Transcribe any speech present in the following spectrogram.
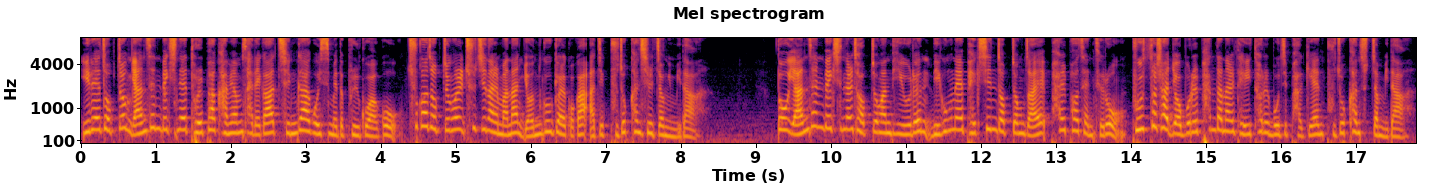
1회 접종 얀센 백신의 돌파 감염 사례가 증가하고 있음에도 불구하고 추가 접종을 추진할 만한 연구 결과가 아직 부족한 실정입니다. 또 얀센 백신을 접종한 비율은 미국 내 백신 접종자의 8%로 부스터샷 여부를 판단할 데이터를 모집하기엔 부족한 숫자입니다.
